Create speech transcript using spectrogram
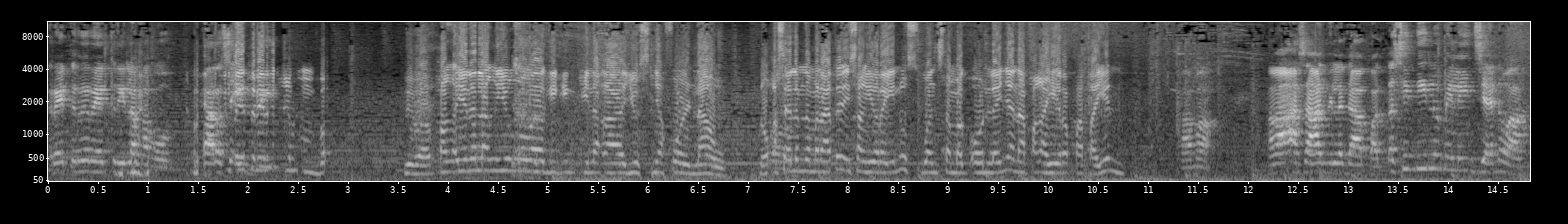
retry-retry lang ako para sa Retry invade. lang yung buff. Di ba? Pang yun na lang yung magiging pinaka-use niya for now. No, kasi alam naman natin isang Uranus once na mag-online niya, napakahirap patayin. Tama. Ang aasahan nila dapat. Tapos hindi lumilane si ano ah,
